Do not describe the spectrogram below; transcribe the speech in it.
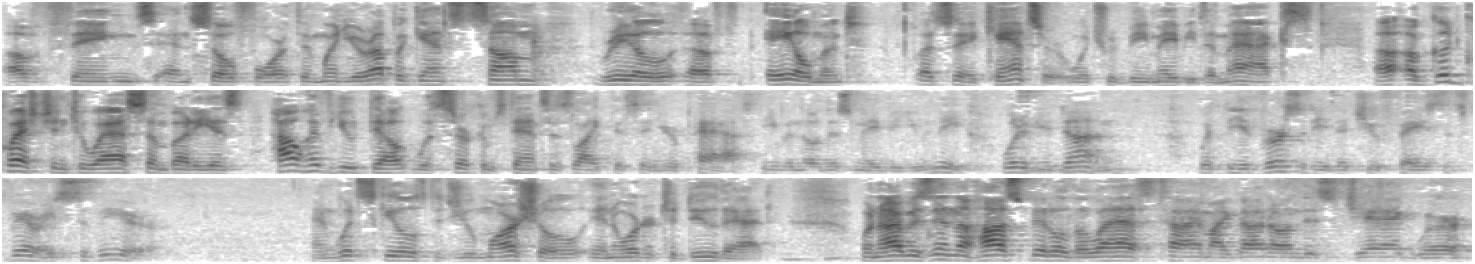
of things and so forth. And when you're up against some real uh, ailment, let's say cancer, which would be maybe the max, uh, a good question to ask somebody is How have you dealt with circumstances like this in your past, even though this may be unique? What have you done with the adversity that you faced that's very severe? And what skills did you marshal in order to do that? When I was in the hospital the last time, I got on this jag where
